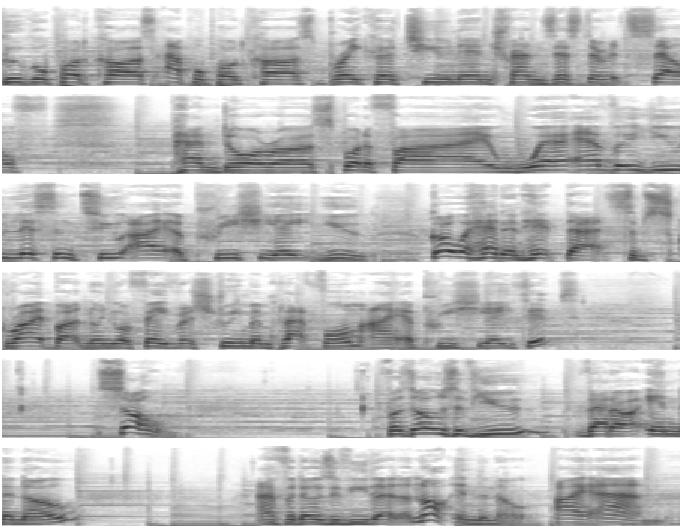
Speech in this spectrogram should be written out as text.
Google Podcasts, Apple Podcasts, Breaker, TuneIn, Transistor itself, Pandora, Spotify, wherever you listen to, I appreciate you. Go ahead and hit that subscribe button on your favorite streaming platform. I appreciate it. So, for those of you that are in the know, and for those of you that are not in the know, I am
